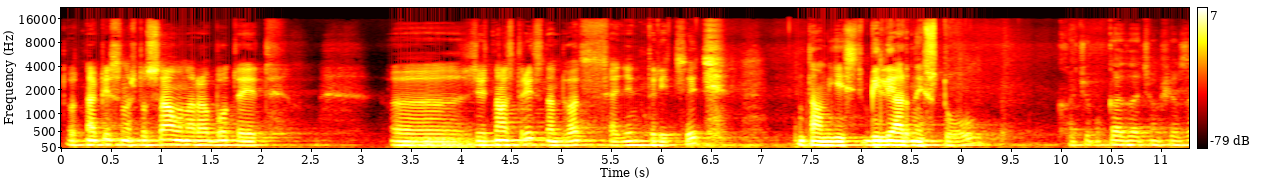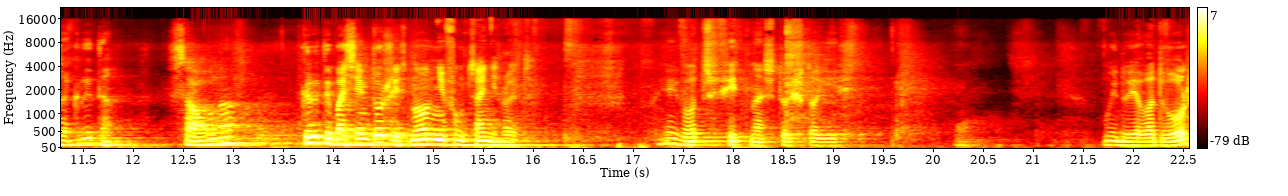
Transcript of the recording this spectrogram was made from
Тут написано, что сауна работает э, с 19.30 на 21.30. Там есть бильярдный стол. Хочу показать вам сейчас закрыто. Сауна. Крытый бассейн тоже есть, но он не функционирует. И вот фитнес, то, что есть. Выйду я во двор.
